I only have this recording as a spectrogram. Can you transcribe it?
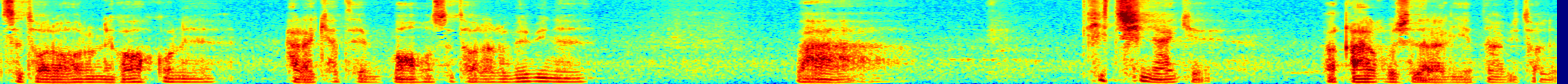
ستاره ها رو نگاه کنه حرکت ماه و ستاره رو ببینه و هیچی نگه. و غرق بشه در علی ابن عبی طالب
